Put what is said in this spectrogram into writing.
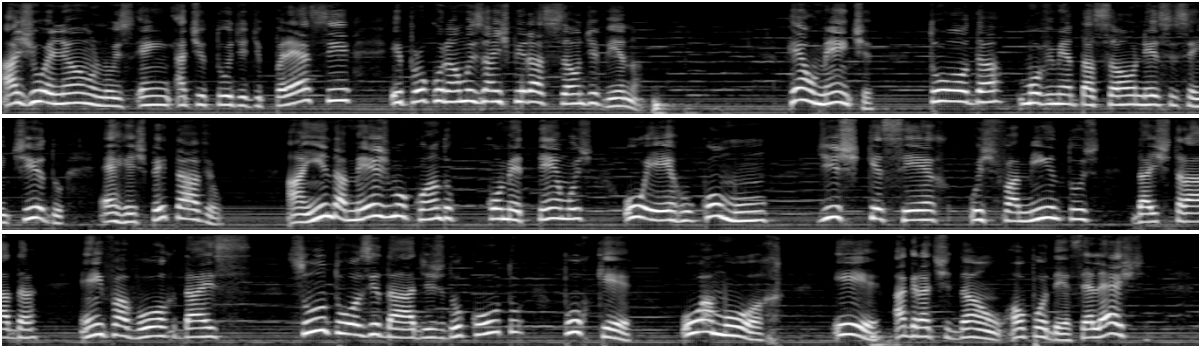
ajoelhamos-nos em atitude de prece e procuramos a inspiração divina. Realmente, toda movimentação nesse sentido é respeitável, ainda mesmo quando cometemos o erro comum de esquecer os famintos da estrada em favor das suntuosidades do culto porque o amor e a gratidão ao poder celeste,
